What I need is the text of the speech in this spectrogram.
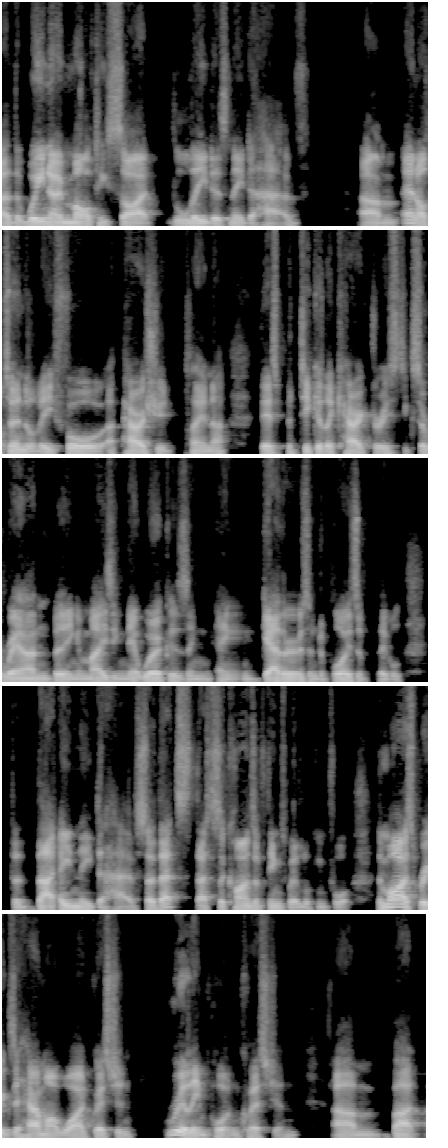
uh, that we know multi-site leaders need to have. Um, and alternatively, for a parachute planner, there's particular characteristics around being amazing networkers and, and gatherers and deployers of people that they need to have. So that's that's the kinds of things we're looking for. The Myers Briggs, how am I wired question, really important question. Um, but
